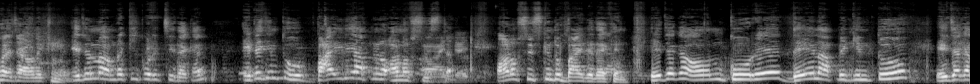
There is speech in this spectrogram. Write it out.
হয়ে যায় অনেক সময়। এই জন্য আমরা কি করেছি দেখেন এটা কিন্তু বাইরে আপনার অন অফ সুইচটা অন অফ সুইচ কিন্তু বাইরে দেখেন। এই জায়গা অন করে দেন আপনি কিন্তু এই জায়গা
